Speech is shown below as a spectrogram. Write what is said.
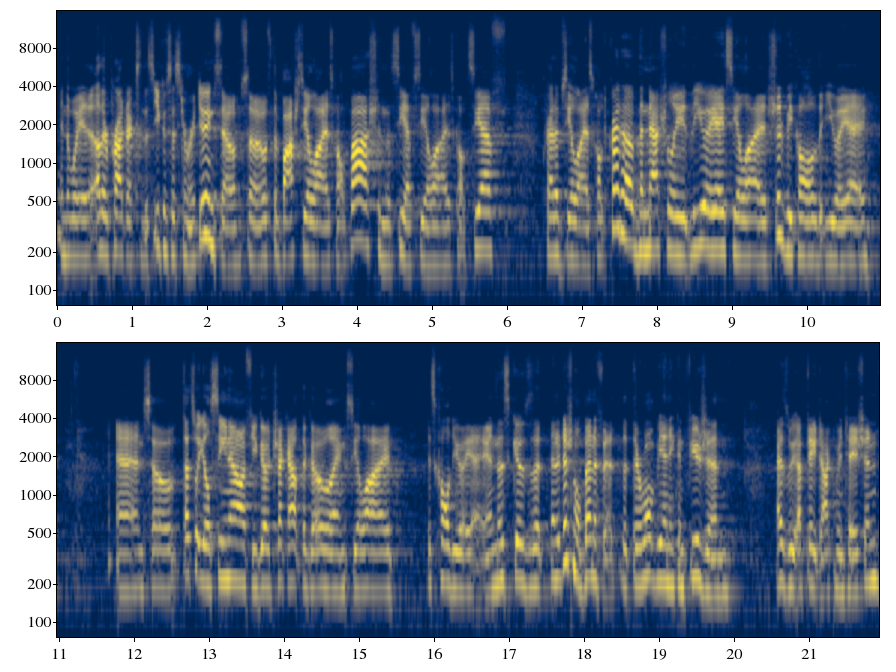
in the way that other projects in this ecosystem are doing so. So if the BOSH CLI is called BOSH and the CF CLI is called CF, CredHub CLI is called CredHub, then naturally the UAA CLI should be called UAA. And so that's what you'll see now if you go check out the Golang CLI, it's called UAA. And this gives it an additional benefit that there won't be any confusion as we update documentation.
